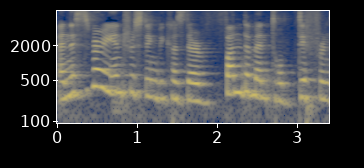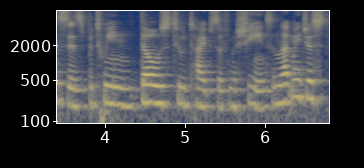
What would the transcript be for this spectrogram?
And this is very interesting because there are fundamental differences between those two types of machines. And let me just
